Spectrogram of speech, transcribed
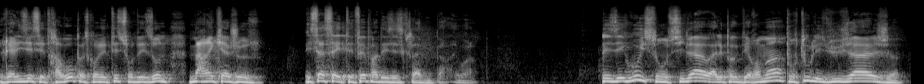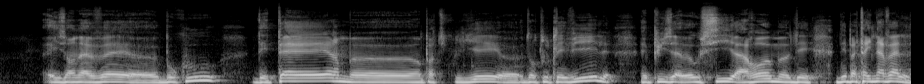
réaliser ces travaux parce qu'on était sur des zones marécageuses. Et ça, ça a été fait par des esclaves, il paraît. Voilà. Les égouts, ils sont aussi là, à l'époque des Romains, pour tous les usages ils en avaient euh, beaucoup, des thermes euh, en particulier euh, dans toutes les villes. Et puis ils avaient aussi à Rome des, batailles navales.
